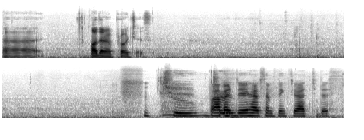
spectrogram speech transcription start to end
uh, other approaches. True. Pavel, do you have something to add to this?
